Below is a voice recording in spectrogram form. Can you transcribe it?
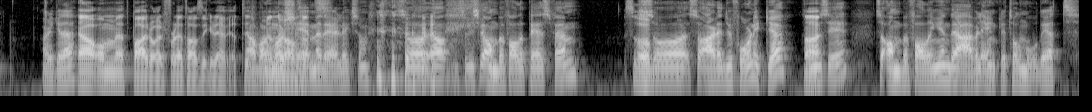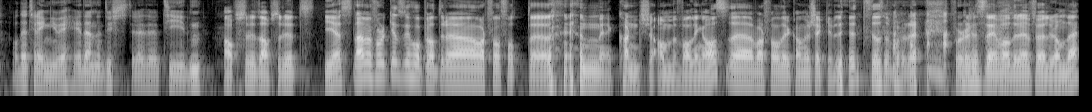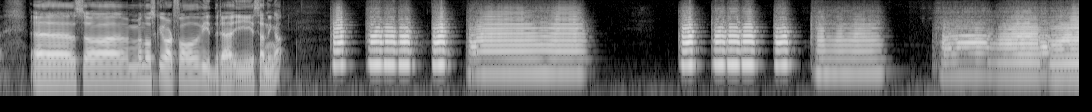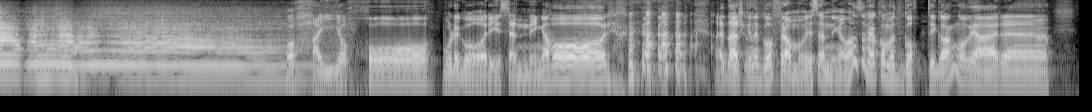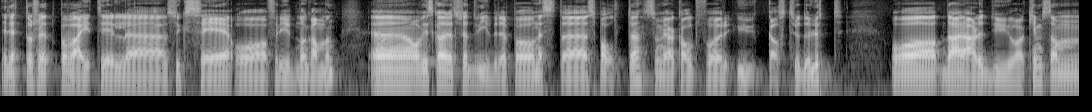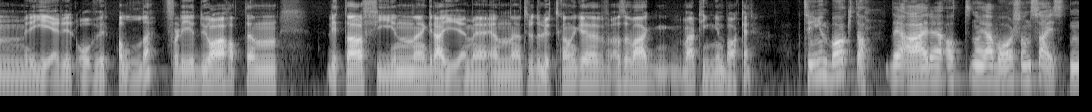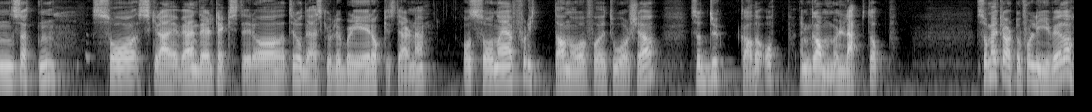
Er det ikke det? Ja, om et par år, for det tar sikkert evigheter. Ja, hva, Men hva uansett, skjer med det, liksom? Så, ja, så hvis vi anbefaler PS5, Så, så, så er det Du får den ikke, som Nei. du sier. Så anbefalingen, det er vel egentlig tålmodighet. Og det trenger vi i denne dystre tiden. Absolutt, absolutt. Yes. Nei, men folkens, vi håper at dere har hvert fall fått eh, en kanskje-anbefaling av oss. Eh, I hvert fall dere kan jo sjekke det ut, så får dere, får dere se hva dere føler om det. Eh, så, men nå skal vi i hvert fall videre i sendinga. Hei og hå, hvor det går i sendinga vår. Nei, Dæsken, det går framover i sendinga nå, så vi har kommet godt i gang. Og vi er eh, rett og slett på vei til eh, suksess og fryden og gammen. Eh, og vi skal rett og slett videre på neste spalte, som vi har kalt for Ukas trudelutt. Og der er det du, Joakim, som regjerer over alle. Fordi du har hatt en lita fin eh, greie med en eh, trudelutt. Kan du ikke Altså, hva er, hva er tingen bak her? Tingen bak, da, det er at når jeg var sånn 16-17, så skrev jeg en del tekster og trodde jeg skulle bli rockestjerne. Og så når jeg flytta nå for to år sia, så dukka det opp en gammel laptop som jeg klarte å få liv i, da.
